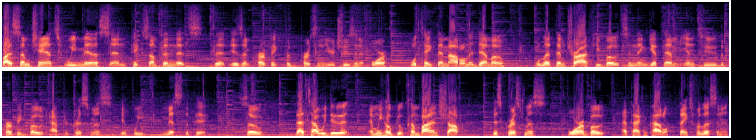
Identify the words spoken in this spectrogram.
by some chance we miss and pick something that's, that isn't perfect for the person that you're choosing it for, we'll take them out on a demo. We'll let them try a few boats and then get them into the perfect boat after Christmas if we miss the pick. So that's how we do it, and we hope you'll come by and shop this Christmas for a boat at Pack and Paddle. Thanks for listening.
